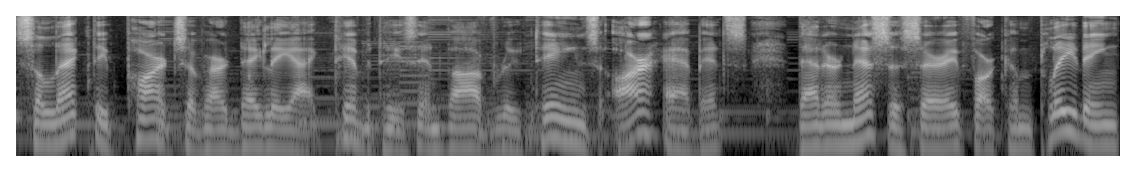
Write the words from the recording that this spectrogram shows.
Selective parts of our daily activities involve routines or habits that are necessary for completing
